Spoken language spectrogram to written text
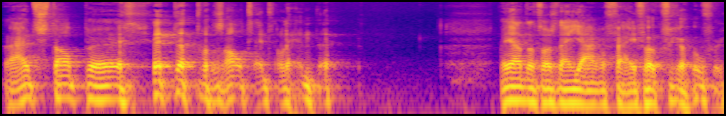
Uitstappen, dat was altijd ellende. Maar ja, dat was na een jaar of vijf ook weer over.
